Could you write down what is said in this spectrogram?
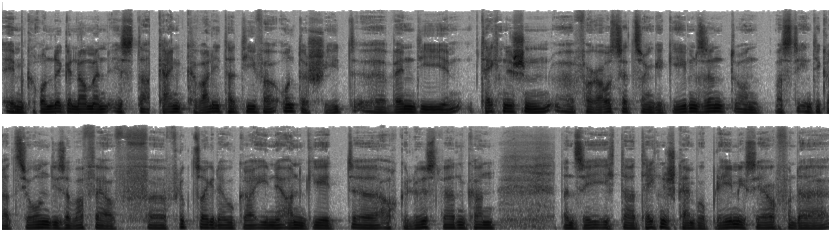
im Grunde genommen ist da kein qualitativer Unterschied, äh, wenn die technischen äh, Voraussetzungen gegeben sind und was die Integration dieser Waffe auf äh, Flugzeuge der Ukraine angeht, auch gelöst werden kann. Dann sehe ich da technisch kein Problem. Ich sehe auch von der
